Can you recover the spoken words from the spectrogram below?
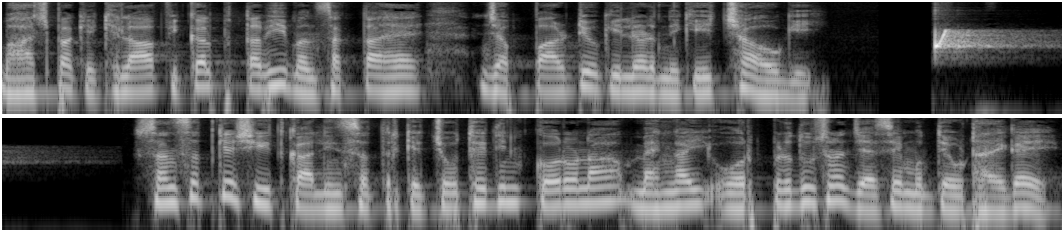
भाजपा के खिलाफ विकल्प तभी बन सकता है जब पार्टियों की लड़ने की इच्छा होगी। संसद के शीतकालीन सत्र के चौथे दिन कोरोना, महँगाई और प्रदूषण जैसे मुद्दे उठाए गए।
